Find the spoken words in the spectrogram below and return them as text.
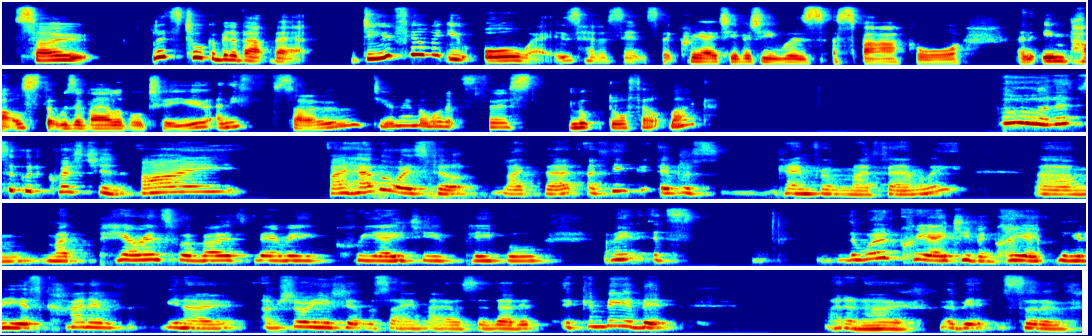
So let's talk a bit about that. Do you feel that you always had a sense that creativity was a spark or an impulse that was available to you? And if so, do you remember what it first looked or felt like? Oh, that's a good question. I I have always felt like that. I think it was came from my family. Um, my parents were both very creative people. I mean, it's the word creative and creativity is kind of, you know, I'm sure you feel the same, Ailsa, that it, it can be a bit, I don't know, a bit sort of,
